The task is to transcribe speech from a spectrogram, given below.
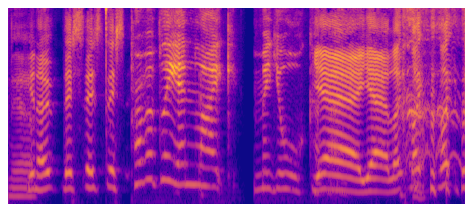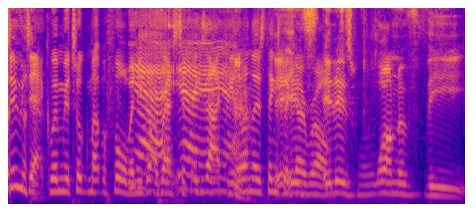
Yeah. you know this this this. Probably in like Mallorca. Yeah, yeah, like like like Dudek when we were talking about before when he got arrested. yeah, yeah, exactly, yeah. one of those things It that is- go wrong. It is one of the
